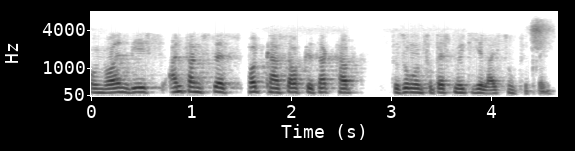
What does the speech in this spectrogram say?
und wollen, wie ich es anfangs des Podcasts auch gesagt habe, versuchen, unsere bestmögliche Leistung zu bringen.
